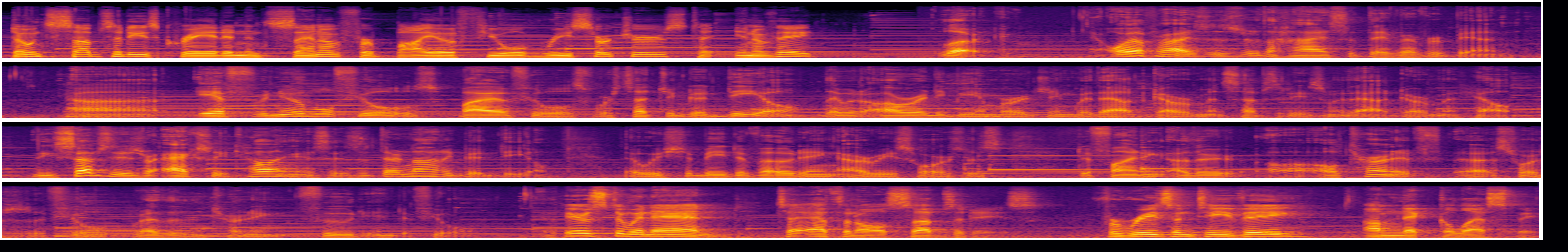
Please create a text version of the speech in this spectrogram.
Don't subsidies create an incentive for biofuel researchers to innovate? Look, oil prices are the highest that they've ever been. Uh, if renewable fuels, biofuels, were such a good deal, they would already be emerging without government subsidies and without government help. These subsidies are actually telling us is that they're not a good deal, that we should be devoting our resources to finding other uh, alternative uh, sources of fuel rather than turning food into fuel. Here's to an end to ethanol subsidies. For Reason TV, I'm Nick Gillespie.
